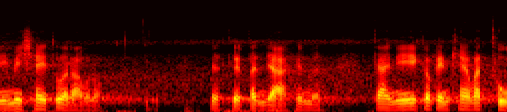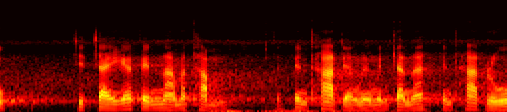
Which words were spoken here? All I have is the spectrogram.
นี้ไม่ใช่ตัวเราหรอกจะเกิดปัญญาขึ้นมากายนี้ก็เป็นแค่วัตถุ จิตใจก็เป็นนามธรรม เป็นธาตุอย่างหนึ่งเหมือนกันนะ เป็นธาตุรู้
